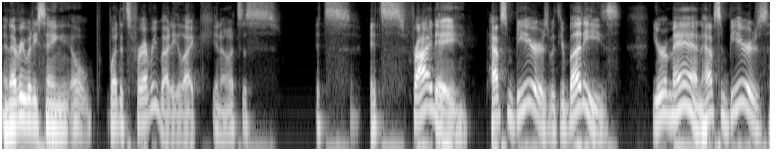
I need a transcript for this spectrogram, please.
and everybody's saying oh but it's for everybody like you know it's this it's it's Friday. Have some beers with your buddies. You're a man. Have some beers.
